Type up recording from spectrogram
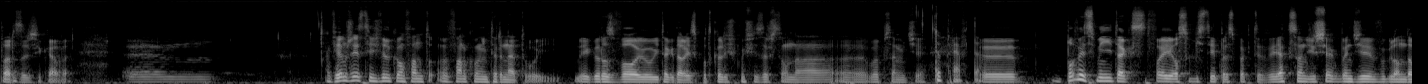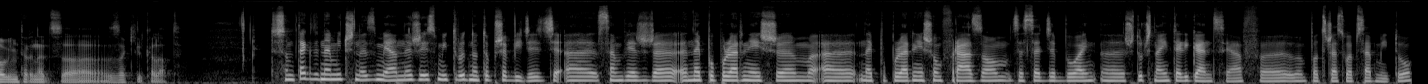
Bardzo ciekawe. Wiem, że jesteś wielką fan, fanką internetu i jego rozwoju i tak dalej. Spotkaliśmy się zresztą na e, websamicie. To prawda. E, powiedz mi tak z twojej osobistej perspektywy, jak sądzisz, jak będzie wyglądał internet za, za kilka lat? To są tak dynamiczne zmiany, że jest mi trudno to przewidzieć. E, sam wiesz, że najpopularniejszym, e, najpopularniejszą frazą w zasadzie była e, sztuczna inteligencja w, podczas Web Submitu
